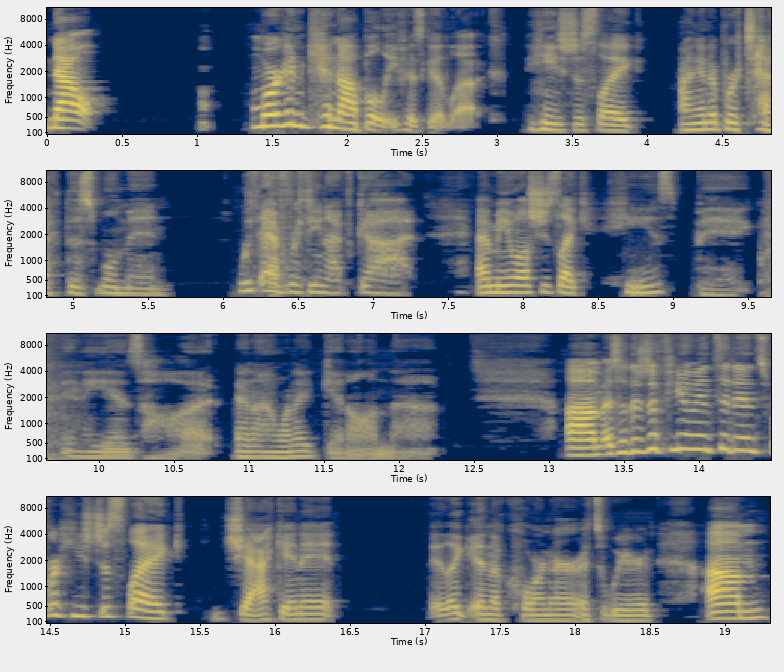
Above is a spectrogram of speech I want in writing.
now, Morgan cannot believe his good luck. He's just like, I'm to protect this woman with everything I've got. And meanwhile, she's like, he is big and he is hot, and I want to get on that. Um, and so there's a few incidents where he's just like jacking it, like in the corner. It's weird. Um,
